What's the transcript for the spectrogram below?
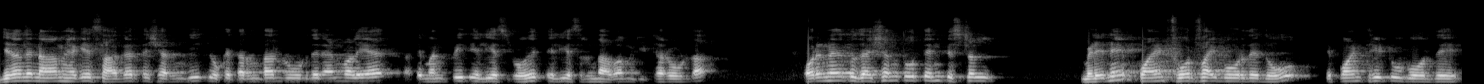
ਜਿਨ੍ਹਾਂ ਦੇ ਨਾਮ ਹੈਗੇ ਸਾਗਰ ਤੇ ਸ਼ਰਨਜੀਤ, ਜੋ ਕਿ ਤਰਨਤਾਰਨ ਰੋਡ ਦੇ ਰਹਿਣ ਵਾਲੇ ਹੈ, ਅਤੇ Manpreet alias Rohit, alias Randhawa Majitha road ਦਾ। ਔਰ ਇਹਨਾਂ ਦੇ ਪੋਜੈਸ਼ਨ ਤੋਂ ਤਿੰਨ ਪਿਸਟਲ ਮਿਲੇ ਨੇ 0.45 ਬੋਰ ਦੇ ਦੋ ਤੇ 0.32 ਬੋਰ ਦੇ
